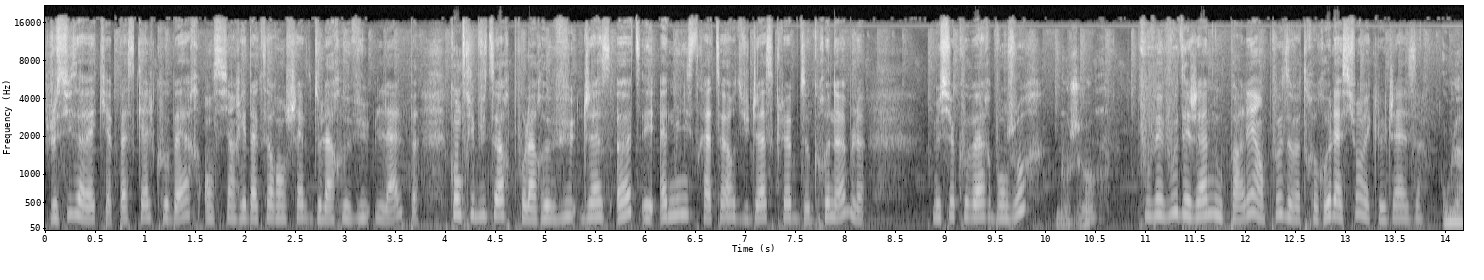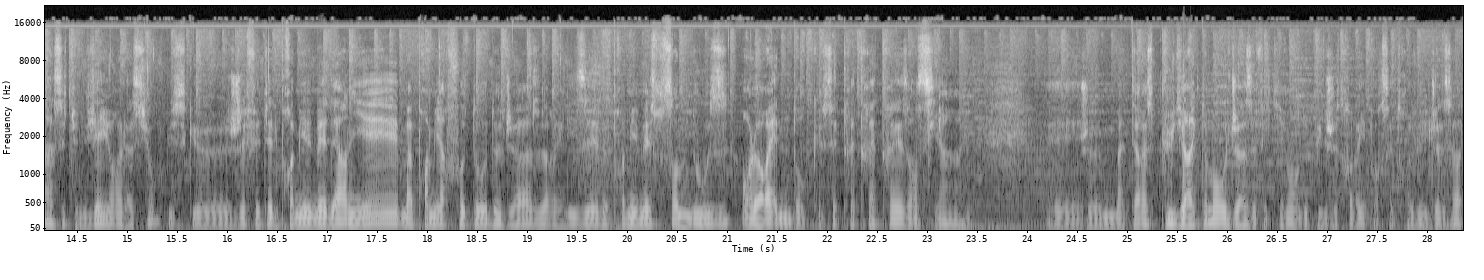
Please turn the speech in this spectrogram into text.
je suis avec Pascal Cobert, ancien rédacteur en chef de la revue L'Alpe, contributeur pour la revue Jazz Hot et administrateur du Jazz Club de Grenoble. Monsieur Cobert, bonjour. Bonjour. Pouvez-vous déjà nous parler un peu de votre relation avec le jazz? Oula, c'est une vieille relation puisque j'ai fêté le 1er mai dernier ma première photo de jazz réalisée le 1er mai 72 en Lorraine. Donc c'est très très très ancien. Et je m'intéresse plus directement au jazz effectivement depuis que je travaille pour cette revue Jazz Hot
